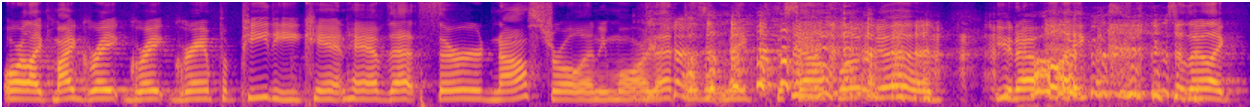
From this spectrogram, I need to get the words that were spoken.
Or like my great great grandpa Petey can't have that third nostril anymore. That doesn't make the South look good. You know, like so they're like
